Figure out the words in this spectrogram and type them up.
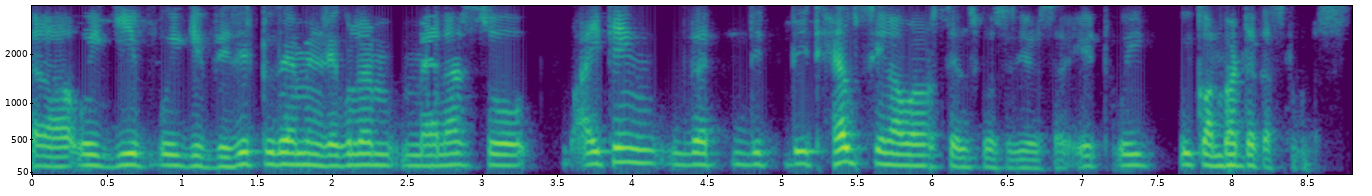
uh, we give we give visit to them in regular manner so i think that it, it helps in our sales procedure sir it we we convert the customers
